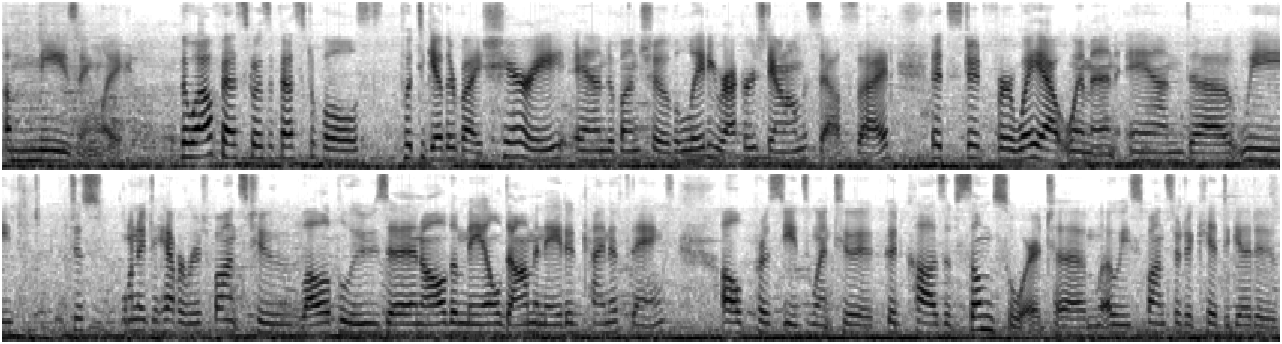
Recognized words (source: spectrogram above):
amazingly. The Wow Fest was a festival put together by Sherri and a bunch of lady rockers down on the south side. It stood for Way Out Women, and uh, we just wanted to have a response to Lollapalooza and all the male dominated kind of things. All proceeds went to a good cause of some sort. Um, we sponsored a kid to go to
